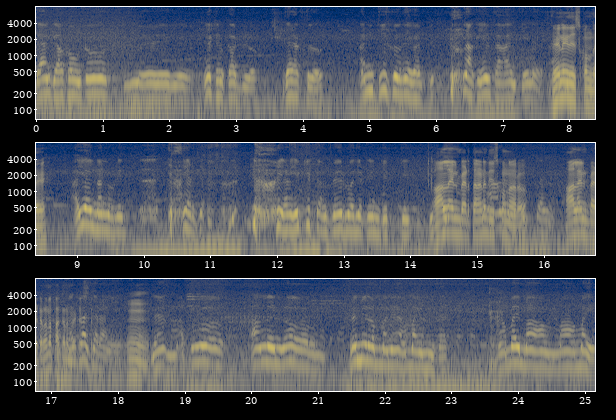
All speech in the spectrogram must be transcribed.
bank account ration కార్డులు. జెరాక్స్లు అన్నీ తీసుకున్నదే కానీ నాకు ఏం సహాయం చేయలేదు. దేనికి తీసుకుంది? అయ్యా నన్ను ఇక్కడ ఎక్కిస్తాను పేర్లు అది చెప్పి ఆన్లైన్ పెడతానని తీసుకున్నారు. ఆన్లైన్ పెట్టకుండా పక్కన పెట్టారు. మే- అప్పుడు ఆన్లైన్లో ప్రమీలమ్మ అనే అమ్మాయి ఉంది సార్. ఆ అమ్మాయి మా మా అమ్మాయి.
